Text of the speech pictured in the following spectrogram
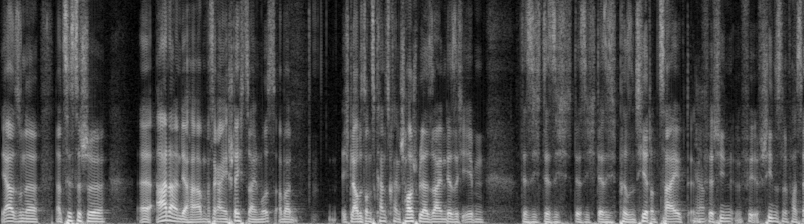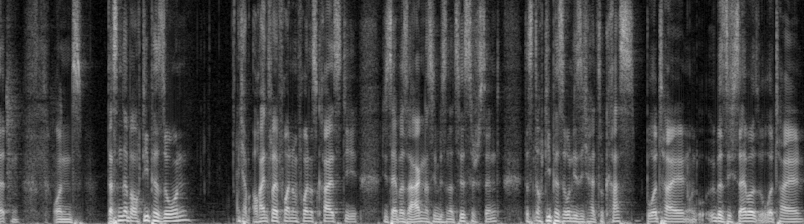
ja, so eine narzisstische äh, Ader an der haben, was ja gar nicht schlecht sein muss, aber ich glaube, sonst kannst du kein Schauspieler sein, der sich eben, der sich, der sich, der sich, der sich präsentiert und zeigt in Ja. verschieden, verschiedensten Facetten. Und das sind aber auch die Personen, ich habe auch ein, zwei Freunde im Freundeskreis, die, die selber sagen, dass sie ein bisschen narzisstisch sind. Das sind auch die Personen, die sich halt so krass beurteilen und über sich selber so urteilen.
